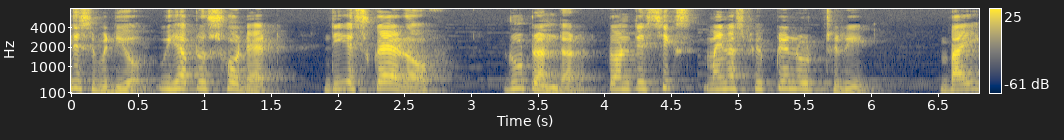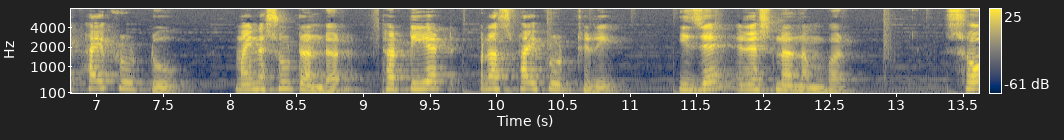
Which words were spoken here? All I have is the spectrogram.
this video, we have to show that the square of root under 26 minus 15 root 3 by 5 root 2 minus root under 38 plus 5 root 3 is a rational number. So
